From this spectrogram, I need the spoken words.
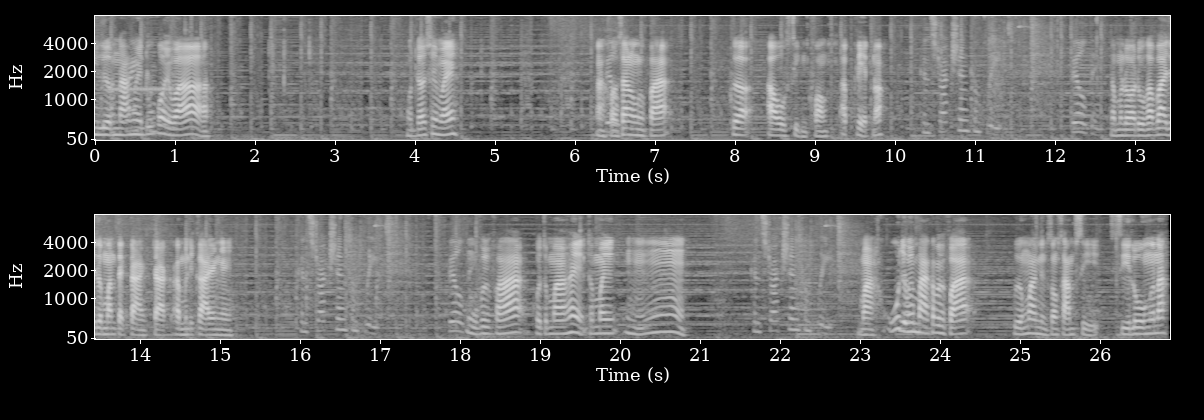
มีเรือน้ำให้ด้วยวะ หมดแล้วใช่ไหมอะขอสร้างโรงไฟฟ้า เพื่อเอาสิ่งของอัปเกรดเนาะ Construction complete. Building. เรามารอดูครับว่าเยอรมันแตกต่างจากอเมริกายังไง Construction complete. หมู Building. ไฟฟ้ากว่าจะมาให้ทำไมอือหือ Construction complete. มา อู้ยังไม่มาครับไฟฟ้าเปลืองมากหนึ่งสองสามสี่สี่โรงแล้วนะ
